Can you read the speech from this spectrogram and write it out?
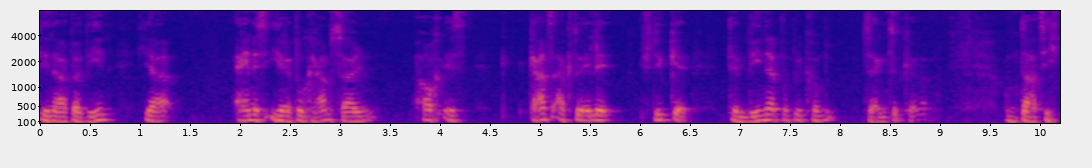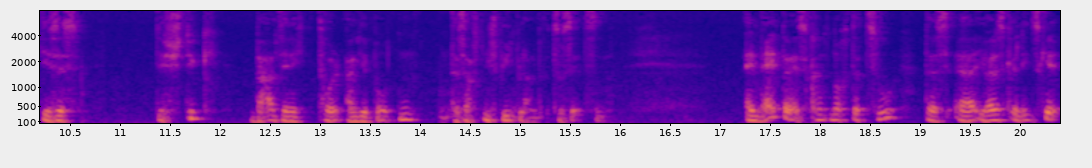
die Neuper Wien ja eines ihrer Programmsäulen auch ist, ganz aktuelle Stücke dem Wiener Publikum zeigen zu können. Und da hat sich dieses das Stück wahnsinnig toll angeboten, das auf den Spielplan zu setzen. Ein weiteres kommt noch dazu, dass äh, Johannes Kalitzke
